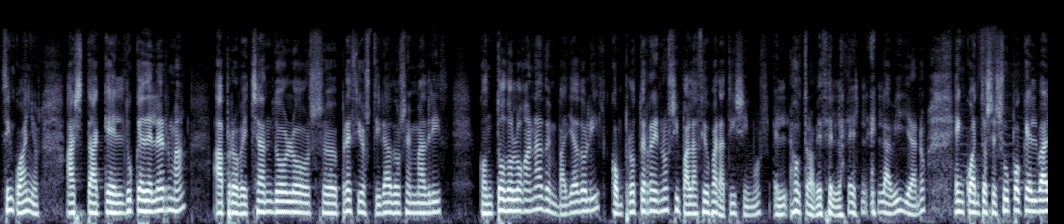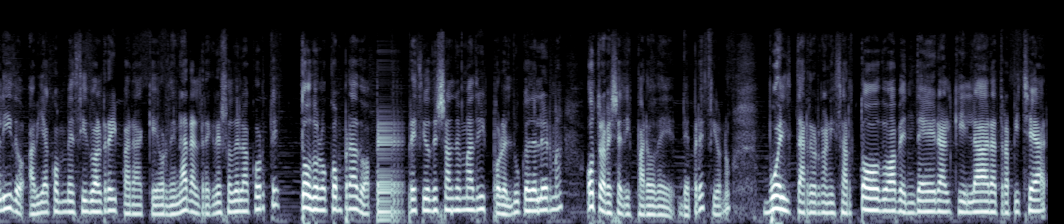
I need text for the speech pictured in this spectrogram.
cinco años, hasta que el duque de Lerma, aprovechando los eh, precios tirados en Madrid, con todo lo ganado en Valladolid, compró terrenos y palacios baratísimos, otra vez en la, villa, ¿no? En cuanto se supo que el valido había convencido al rey para que ordenara el regreso de la corte, todo lo comprado a pre- precio de saldo en Madrid por el duque de Lerma, otra vez se disparó de, precio, ¿no? Vuelta a reorganizar todo, a vender, a alquilar, a trapichear,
